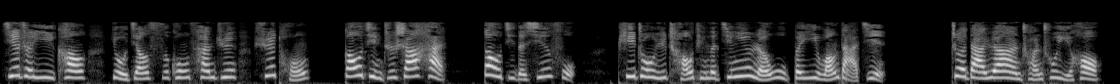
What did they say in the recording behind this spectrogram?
接着，义康又将司空参军薛同、高进之杀害，道济的心腹，批忠于朝廷的精英人物被一网打尽。这大冤案传出以后，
